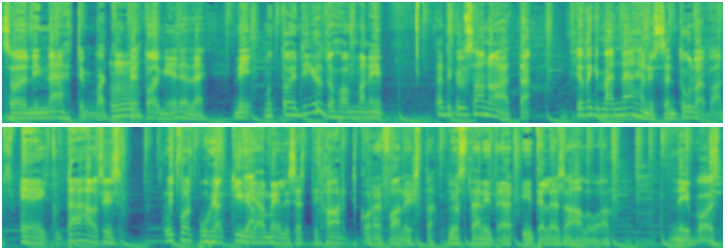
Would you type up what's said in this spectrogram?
se on niin nähty, vaikka mm. se toimii edelleen. Niin, mutta toi dildo-homma, niin täytyy kyllä sanoa, että jotenkin mä en nähnyt sen tulevan. Ei, kun tämähän on siis, nyt voisi puhua kirjaimellisesti hardcore-fanista, jos sitä itse itsellensä haluaa. Niin vois.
